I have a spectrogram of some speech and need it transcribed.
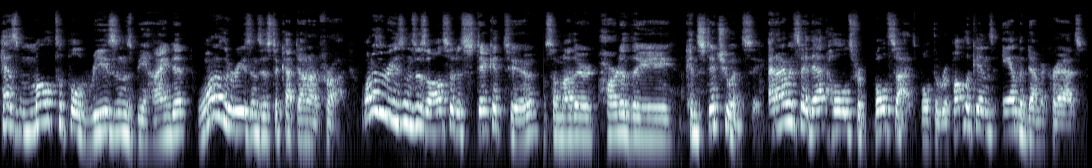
has multiple reasons behind it. One of the reasons is to cut down on fraud. One of the reasons is also to stick it to some other part of the constituency. And I would say that holds for both sides. Both the Republicans and the Democrats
